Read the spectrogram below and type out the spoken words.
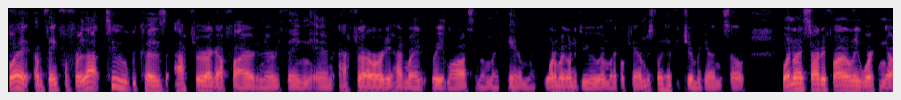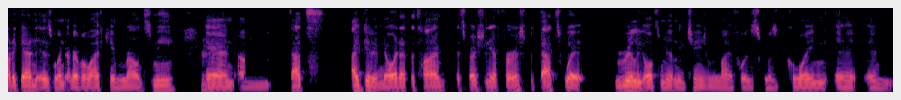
but I'm thankful for that too because after I got fired and everything, and after I already had my weight loss, and I'm like, damn, like what am I going to do? I'm like, okay, I'm just going to hit the gym again. So when I started finally working out again is when Herbalife came around to me, Mhm. and um, that's I didn't know it at the time, especially at first, but that's what really ultimately changed my life was was going and, and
